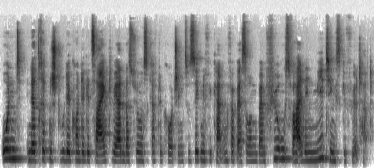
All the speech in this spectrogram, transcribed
Und in der dritten Studie konnte gezeigt werden, dass Führungskräfte-Coaching zu signifikanten Verbesserungen beim Führungsverhalten in Meetings geführt hat.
